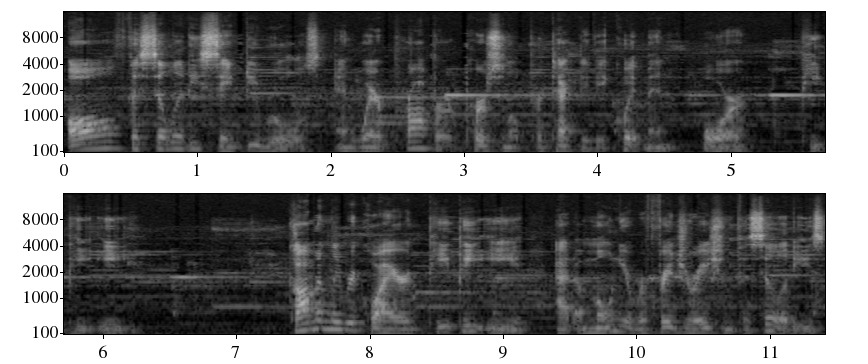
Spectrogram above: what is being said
all facility safety rules and wear proper personal protective equipment, or PPE. Commonly required PPE at ammonia refrigeration facilities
